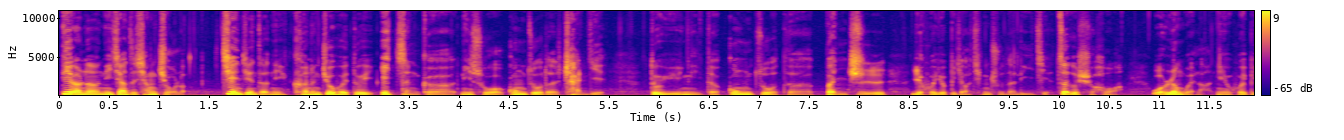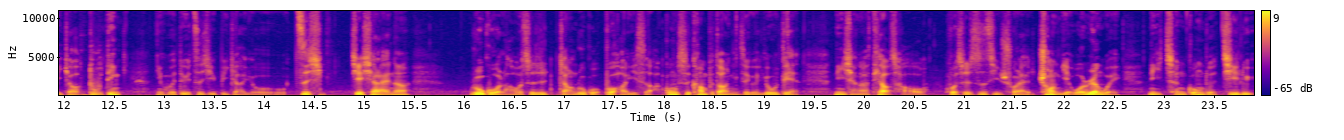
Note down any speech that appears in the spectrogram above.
第二呢，你这样子想久了，渐渐的你可能就会对一整个你所工作的产业，对于你的工作的本质也会有比较清楚的理解。这个时候啊，我认为了，你也会比较笃定，你会对自己比较有自信。接下来呢，如果老师讲如果不好意思啊，公司看不到你这个优点，你想要跳槽或者自己出来创业，我认为你成功的几率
